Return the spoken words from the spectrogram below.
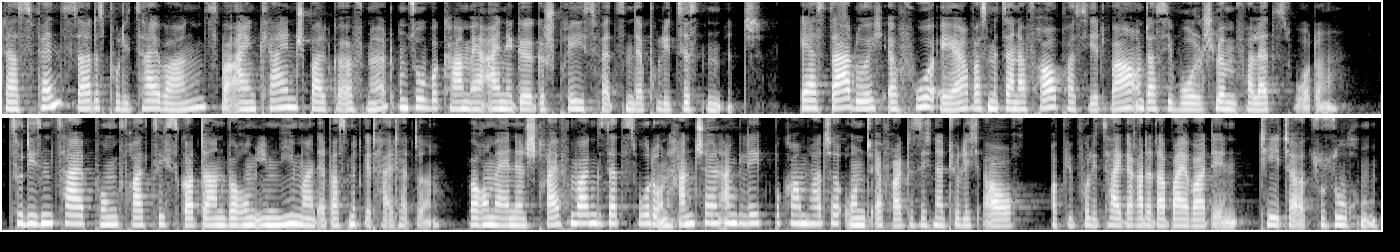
Das Fenster des Polizeiwagens war einen kleinen Spalt geöffnet und so bekam er einige Gesprächsfetzen der Polizisten mit. Erst dadurch erfuhr er, was mit seiner Frau passiert war und dass sie wohl schlimm verletzt wurde. Zu diesem Zeitpunkt fragt sich Scott dann, warum ihm niemand etwas mitgeteilt hätte, warum er in den Streifenwagen gesetzt wurde und Handschellen angelegt bekommen hatte und er fragte sich natürlich auch, ob die Polizei gerade dabei war, den Täter zu suchen.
